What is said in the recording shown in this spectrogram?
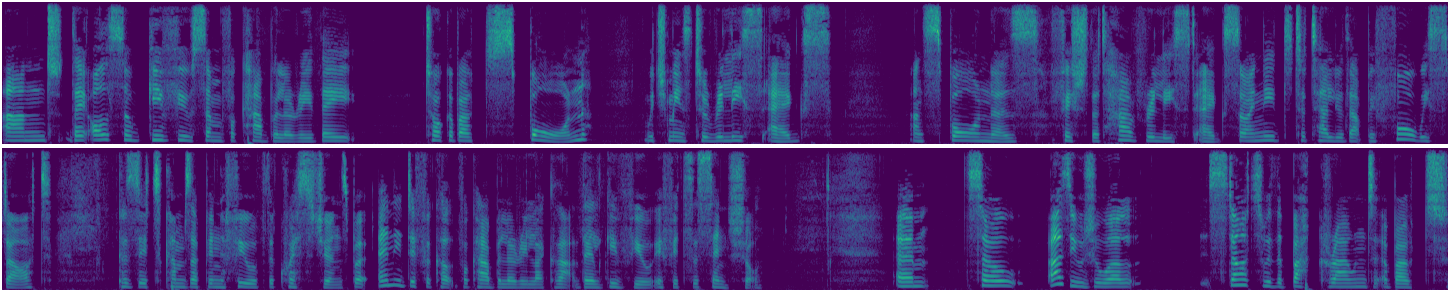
And they also give you some vocabulary. They talk about spawn, which means to release eggs, and spawners, fish that have released eggs. So I need to tell you that before we start because it comes up in a few of the questions. But any difficult vocabulary like that, they'll give you if it's essential. Um, so, as usual, starts with a background about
